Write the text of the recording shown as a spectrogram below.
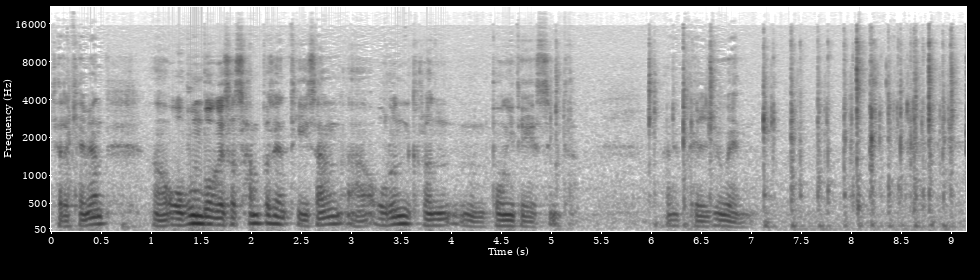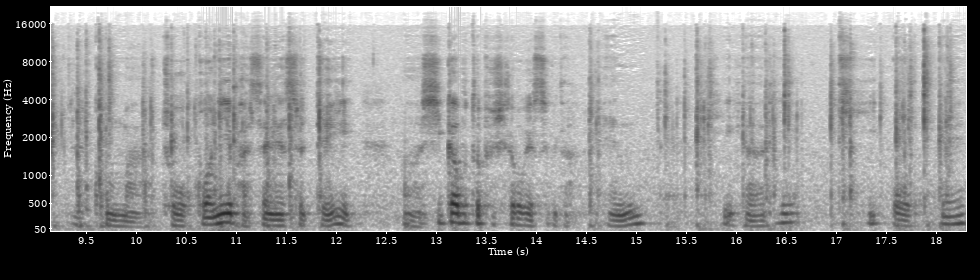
자, 이렇게 하면 어, 5분봉에서 3% 이상 아, 오른 그런 음, 봉이 되겠습니다. n 1, 조건이 발생했을 때의 어, C가부터 표시해 보겠습니다. n T가리 TO의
